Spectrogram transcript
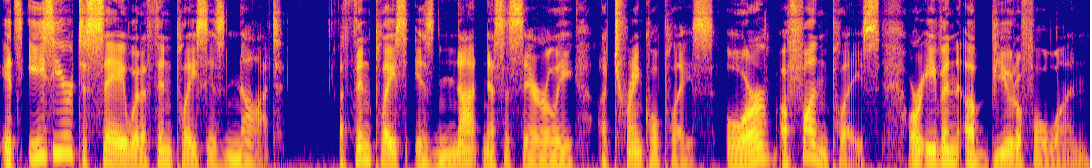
It's easier to say what a thin place is not a thin place is not necessarily a tranquil place, or a fun place, or even a beautiful one,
